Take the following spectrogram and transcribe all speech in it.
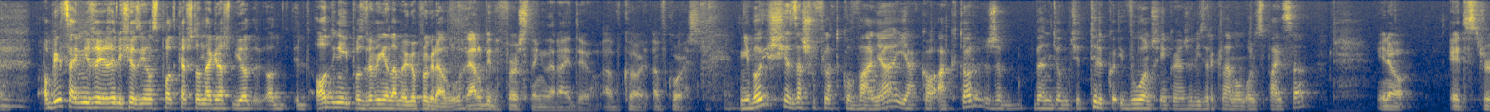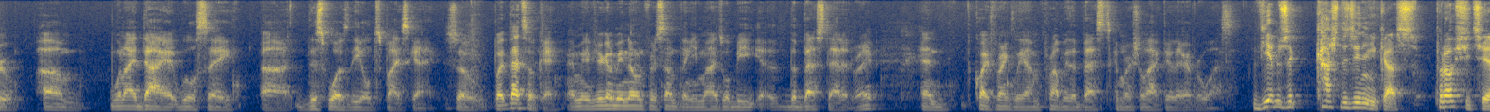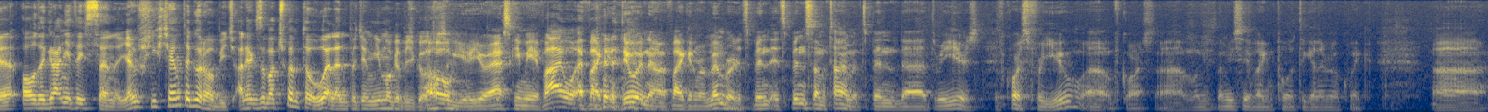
obiecaj mi, że jeżeli się z nią spotkasz, to nagrasz mi od, od, od niej pozdrowienia dla mojego programu. That'll be the first thing that I do. Of course. Of course. Nie boisz się zaszufladkowania jako aktor, że będą cię tylko i wyłącznie kojarzyli z reklamą Old Spice'a? You know, it's true. Um, when I die, it will say, uh, this was the Old Spice guy. So, but that's okay. I mean, if you're going to be known for something, you might as well be uh, the best at it, right? And quite frankly, I'm probably the best commercial actor there ever was. Wiem, że każdy dziennikarz prosi cię o odegranie tej sceny. Ja już nie chciałem tego robić, ale jak zobaczyłem to u Ellen, powiedziałem, nie mogę być gorszy. Oh, you- you're asking me if I will, if I can do it now, if I can remember it. It's been it's been some time. It's been uh, three years. Of course, for you, uh, of course. Um, let me let me see if I can pull it together real quick. Uh,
